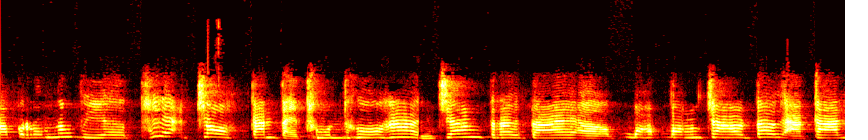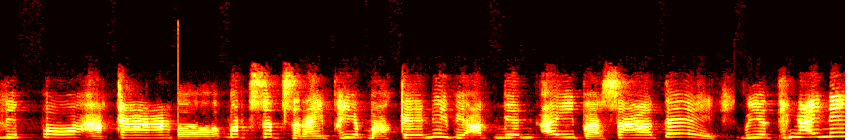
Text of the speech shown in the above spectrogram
អប់រំហ្នឹងវាធ្លាក់ចុះកាន់តែធ្ងន់ធ្ងរហើយអញ្ចឹងត្រូវតែបោះបង់ចោលទៅអាការលៀបពណ៌អាការបិទសិទ្ធិសេរីភាពរបស់គេនេះវាអត់មានអីប្រសើរទេ វាថ្ងៃនេះ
